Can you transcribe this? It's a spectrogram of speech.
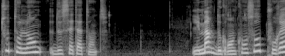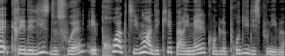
tout au long de cette attente. Les marques de grandes conso pourraient créer des listes de souhaits et proactivement indiquer par email quand le produit est disponible.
